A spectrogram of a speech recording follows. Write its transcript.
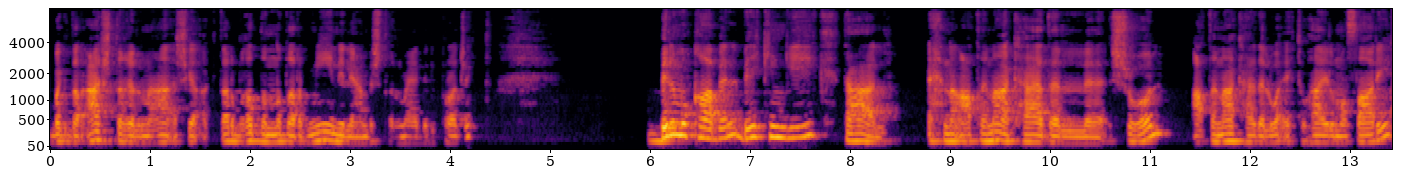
بقدر أشتغل معاه أشياء أكثر بغض النظر مين اللي عم بيشتغل معي بال project بالمقابل Baking Geek تعال إحنا أعطيناك هذا الشغل أعطيناك هذا الوقت وهاي المصاري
